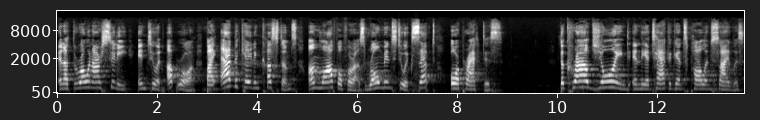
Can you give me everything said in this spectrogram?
and are throwing our city into an uproar by advocating customs unlawful for us, Romans, to accept or practice. The crowd joined in the attack against Paul and Silas,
